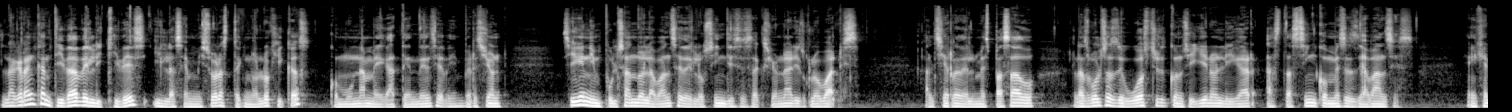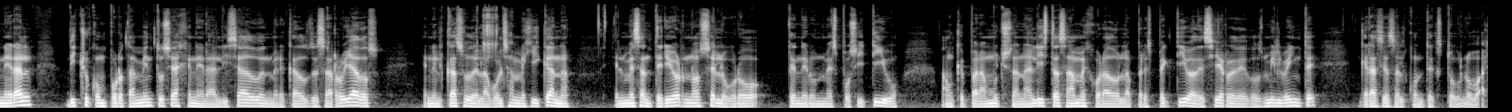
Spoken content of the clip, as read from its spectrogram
La gran cantidad de liquidez y las emisoras tecnológicas, como una megatendencia de inversión, siguen impulsando el avance de los índices accionarios globales. Al cierre del mes pasado, las bolsas de Wall Street consiguieron ligar hasta cinco meses de avances. En general, dicho comportamiento se ha generalizado en mercados desarrollados. En el caso de la bolsa mexicana, el mes anterior no se logró tener un mes positivo, aunque para muchos analistas ha mejorado la perspectiva de cierre de 2020 gracias al contexto global.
